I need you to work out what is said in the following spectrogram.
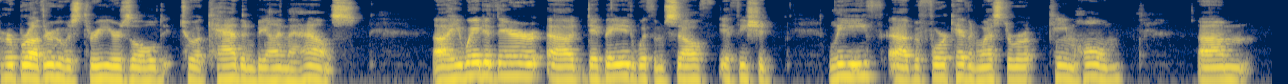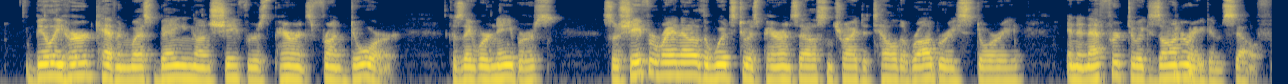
her brother, who was three years old, to a cabin behind the house. Uh, he waited there, uh, debated with himself if he should leave uh, before Kevin West came home. Um, Billy heard Kevin West banging on Shafer's parents' front door because they were neighbors. So Shafer ran out of the woods to his parents' house and tried to tell the robbery story in an effort to exonerate himself.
